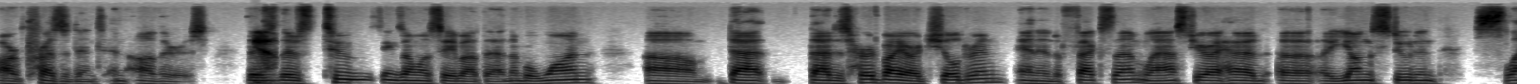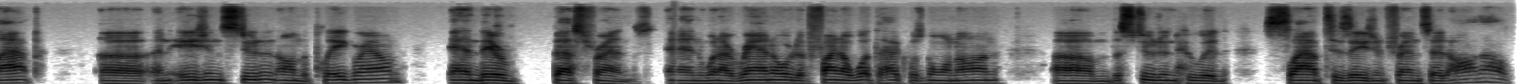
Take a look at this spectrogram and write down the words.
our president and others. There's Yeah. there's two things I want to say about that. Number one, um, that that is heard by our children and it affects them. Last year, I had a, a young student slap uh, an Asian student on the playground, and they're best friends. And when I ran over to find out what the heck was going on, um, the student who had slapped his Asian friend said, "Oh no,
